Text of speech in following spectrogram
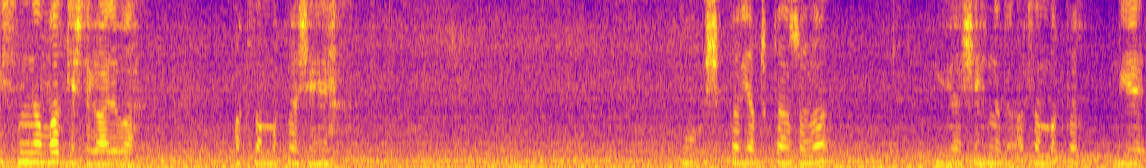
isminden vazgeçti galiba. Akzambakla Şehri. Bu ışıkları yaptıktan sonra ya şehrin adını Akzambaklar diye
